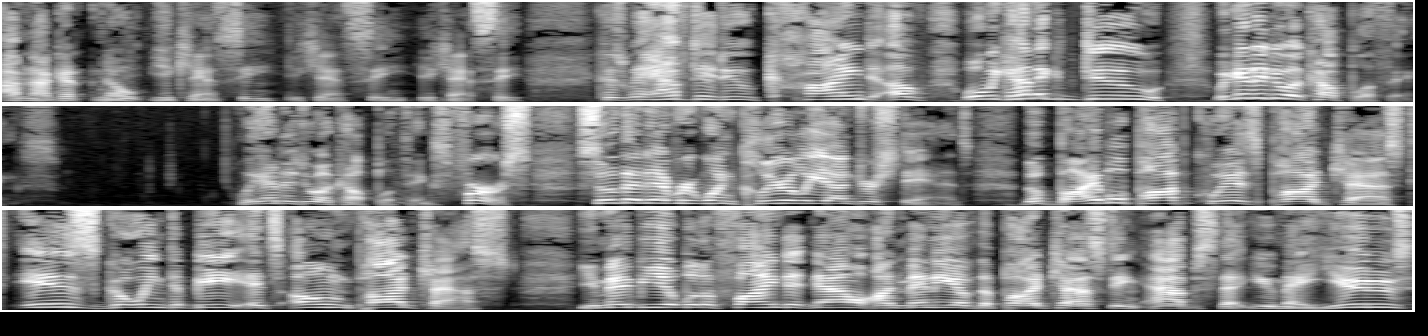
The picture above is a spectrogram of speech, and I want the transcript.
I'm not gonna, no, you can't see, you can't see, you can't see. Cause we have to do kind of, well, we kind of do, we got to do a couple of things. We got to do a couple of things. First, so that everyone clearly understands, the Bible Pop Quiz podcast is going to be its own podcast. You may be able to find it now on many of the podcasting apps that you may use.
